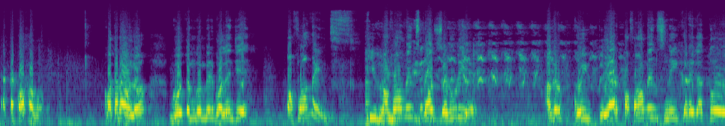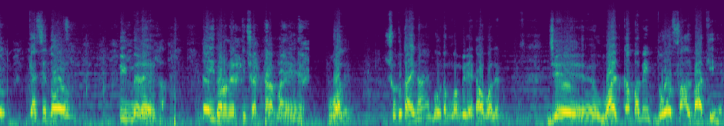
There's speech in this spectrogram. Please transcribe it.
একটা কথা বলে কথাটা হলো গৌতম গম্ভীর বলেন যে পারফরমেন্স কি বলে? परफॉर्मेंस बहुत जरूरी है अगर कोई प्लेयर परफॉर्मेंस नहीं करेगा तो कैसे টিম মে रहेगा তো এই ধরনের কিছু একটা মানে বলে শুধু তাই নয় গৌতম গম্ভীর এটাও বলেন যে वर्ल्ड कप अभी दो साल बाकी है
